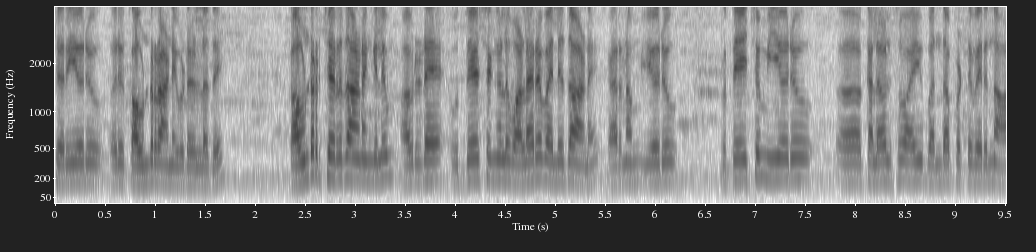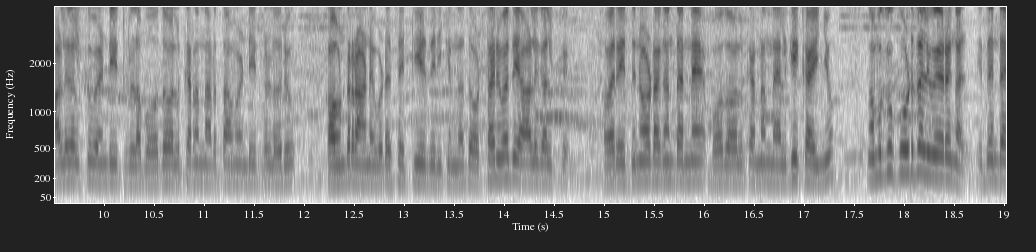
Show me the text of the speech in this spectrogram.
ചെറിയൊരു ഒരു കൗണ്ടറാണ് ഇവിടെ ഉള്ളത്. കൗണ്ടർ ചെറുതാണെങ്കിലും അവരുടെ ഉദ്ദേശങ്ങൾ വളരെ വലുതാണ്. കാരണം ഈ ഒരു പ്രത്യേകിച്ചും ഈ ഒരു കലോത്സവമായി ബന്ധപ്പെട്ട് വരുന്ന ആളുകൾക്ക് വേണ്ടിയിട്ടുള്ള ബോധവൽക്കരണം നടത്താൻ വേണ്ടിയിട്ടുള്ള ഒരു കൗണ്ടറാണ് ഇവിടെ സെറ്റ് ചെയ്തിരിക്കുന്നത്. ഒട്ടനവധി ആളുകൾക്ക് അവർ ഇതിനോടകം തന്നെ ബോധവൽക്കരണം നൽകി കഴിഞ്ഞു. നമുക്ക് കൂടുതൽ വിവരങ്ങൾ ഇതിന്റെ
